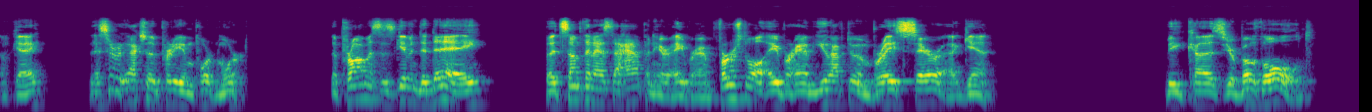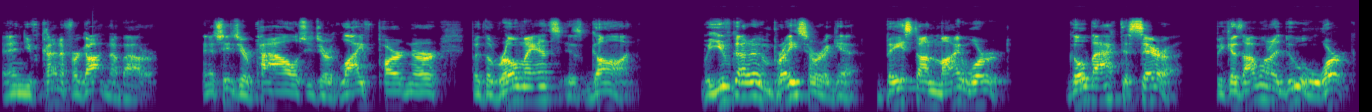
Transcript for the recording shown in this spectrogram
Okay? That's actually a pretty important word. The promise is given today, but something has to happen here, Abraham. First of all, Abraham, you have to embrace Sarah again because you're both old and you've kind of forgotten about her. And she's your pal, she's your life partner, but the romance is gone. But you've got to embrace her again based on my word. Go back to Sarah because I want to do a work.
